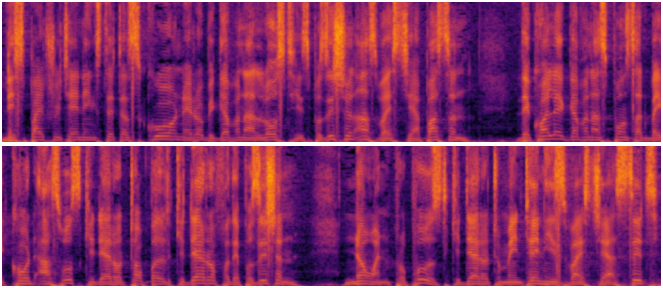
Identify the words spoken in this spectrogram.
Despite retaining status quo, Nairobi governor lost his position as vice chairperson. The Kwale governor sponsored by Code as was Kidero toppled Kidero for the position. No one proposed Kidero to maintain his vice chair seat.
